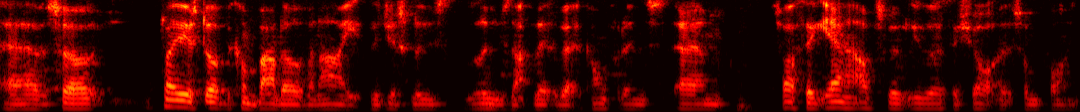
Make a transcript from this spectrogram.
Uh, so players don't become bad overnight; they just lose lose that little bit of confidence. Um, so I think, yeah, absolutely worth a shot at some point.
